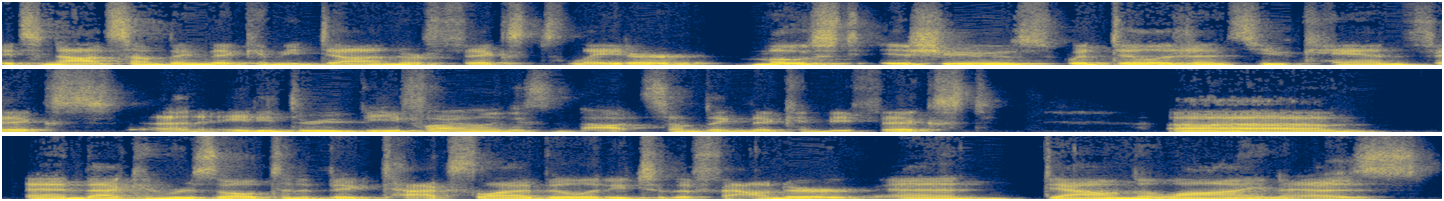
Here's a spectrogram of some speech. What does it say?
it's not something that can be done or fixed later. Most issues with diligence you can fix. An 83B filing is not something that can be fixed. Um, and that can result in a big tax liability to the founder. And down the line, as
